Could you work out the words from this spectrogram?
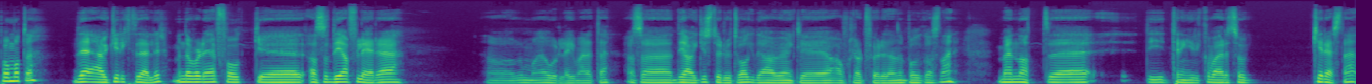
på en måte. Det er jo ikke riktig det heller, men det var det folk eh, Altså, de har flere Nå må jeg ordlegge meg rett her. Altså, de har ikke større utvalg, det har vi egentlig avklart før i denne podkasten her, men at eh, de trenger ikke å være så kresne.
